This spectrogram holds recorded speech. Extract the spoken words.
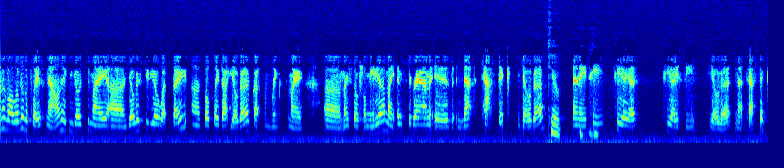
Kind of all over the place now. They can go to my uh, yoga studio website, uh, soulplay.yoga. I've got some links to my uh, my social media. My Instagram is Natastic Yoga. Cute. N A T T A S T I C yoga, Natastic.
